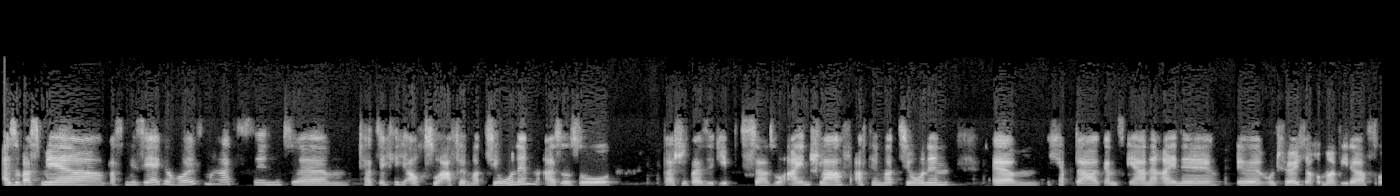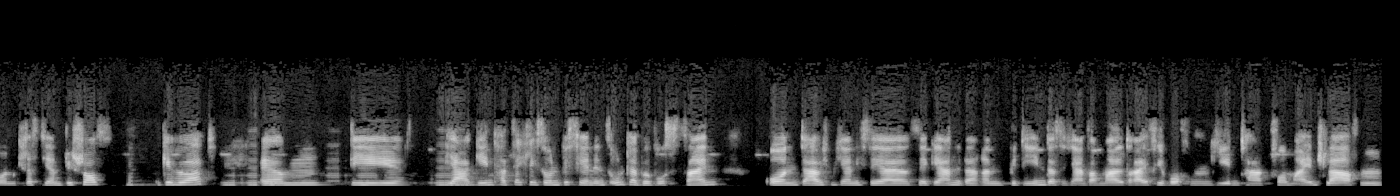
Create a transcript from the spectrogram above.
also was mir, was mir sehr geholfen hat, sind ähm, tatsächlich auch so Affirmationen. Also so beispielsweise gibt es da so Einschlafaffirmationen, ähm, ich habe da ganz gerne eine äh, und höre ich auch immer wieder von Christian Bischoff gehört. Ähm, die ja gehen tatsächlich so ein bisschen ins Unterbewusstsein. Und da habe ich mich eigentlich sehr, sehr gerne daran bedient, dass ich einfach mal drei, vier Wochen jeden Tag vorm Einschlafen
